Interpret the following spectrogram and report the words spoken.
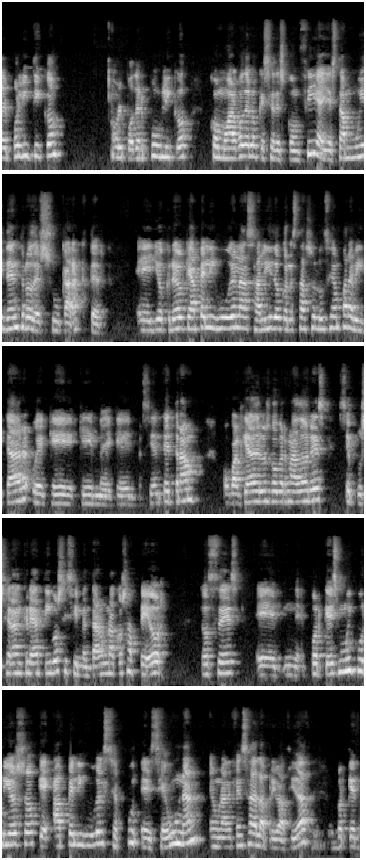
eh, político o el poder público como algo de lo que se desconfía y está muy dentro de su carácter. yo creo que Apple y Google han salido con esta solución para evitar que, que, el presidente Trump o cualquiera de los gobernadores se pusieran creativos y se inventaran una cosa peor. Entonces, eh, porque es muy curioso que Apple y Google se, eh, se, unan en una defensa de la privacidad, porque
